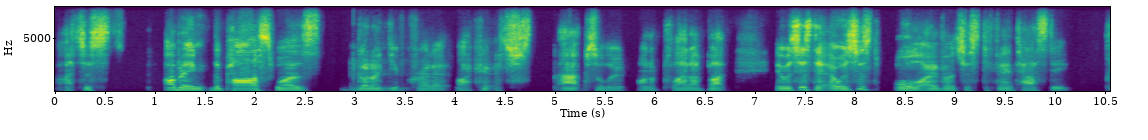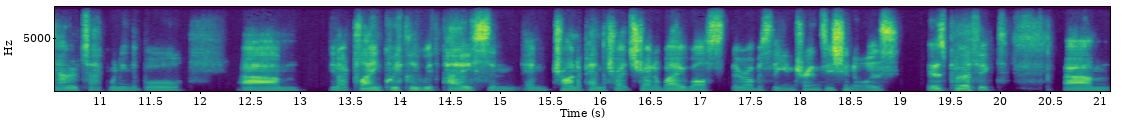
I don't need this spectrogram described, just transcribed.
I just, I mean, the pass was got to Mm. give credit. Like it's absolute on a platter, but it was just it was just all over. Just a fantastic counter attack, winning the ball. Um, you know, playing quickly with pace and and trying to penetrate straight away whilst they're obviously in transition. It was it was perfect. Um,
